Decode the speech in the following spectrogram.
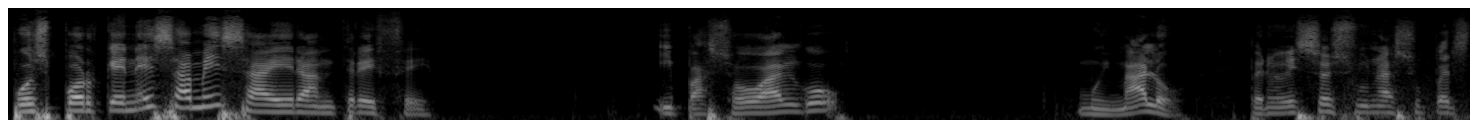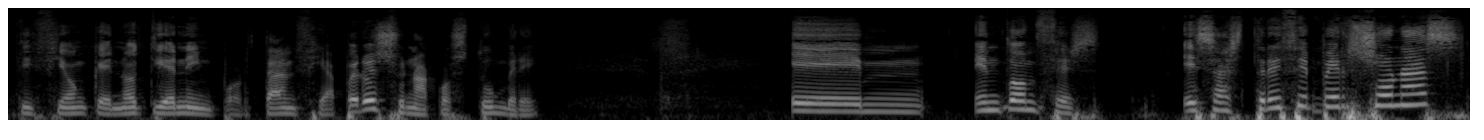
Pues porque en esa mesa eran 13. Y pasó algo muy malo. Pero eso es una superstición que no tiene importancia, pero es una costumbre. Em, entonces, esas 13 personas,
